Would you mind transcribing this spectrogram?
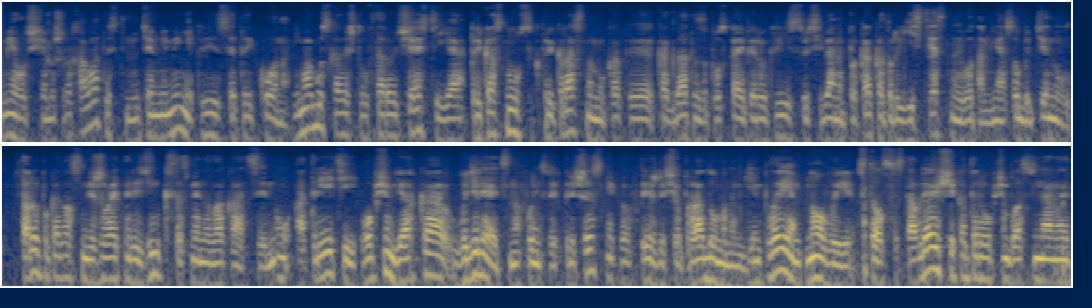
мелочам и шероховатости, но тем не менее Crysis это икона. Не могу сказать, что во второй части я прикоснулся к прекрасному, как и когда-то запуская первый Crysis у себя на ПК, который, естественно, его там не особо тянул. Второй показался мне жевательной резинкой со сменой локации. Ну, а третий, в общем, ярко выделяется на фоне своих предшественников. Прежде всего, продуманным геймплеем, новый стелс-составляющий, который, в общем, была на,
